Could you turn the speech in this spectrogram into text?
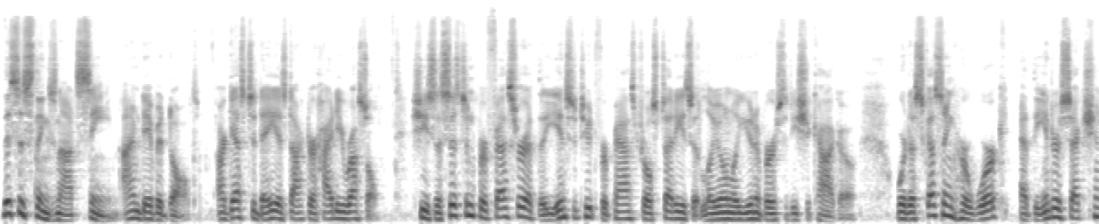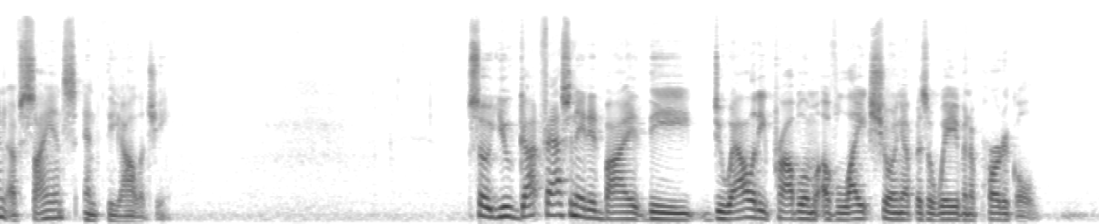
This is Things Not Seen. I'm David Dault. Our guest today is Dr. Heidi Russell. She's assistant professor at the Institute for Pastoral Studies at Loyola University Chicago. We're discussing her work at the intersection of science and theology. So, you got fascinated by the duality problem of light showing up as a wave and a particle.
